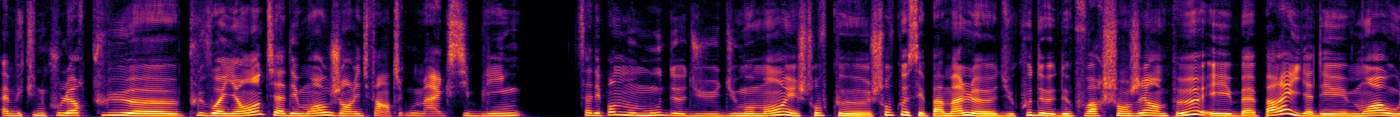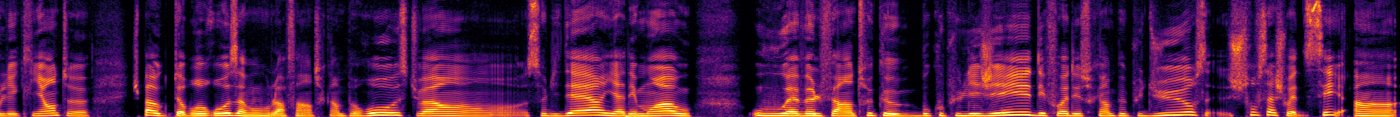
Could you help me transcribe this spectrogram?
avec une couleur plus, euh, plus voyante. Il y a des mois où j'ai envie de faire un truc maxi bling. Ça dépend de mon mood du, du moment. Et je trouve que je trouve que c'est pas mal euh, du coup de, de, pouvoir changer un peu. Et bah, pareil il y a des mois où les clientes euh, je sais pas octobre rose elles vont vouloir faire un truc un peu rose tu vois en, solidaire. Il y a des mois où où elles veulent faire un truc beaucoup plus léger des fois des trucs un peu plus durs. Je trouve ça chouette. C'est un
